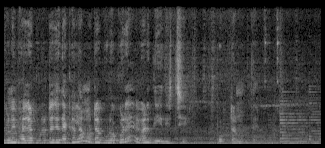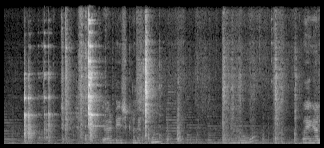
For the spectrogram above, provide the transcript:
ধনে ভাজা গুঁড়োটা যে দেখালাম, ওটা গুঁড়ো করে এবার দিয়ে দিচ্ছি পোটটার মধ্যে। এবার বেশ খানিকক্ষণ নেব। হয়ে গেল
